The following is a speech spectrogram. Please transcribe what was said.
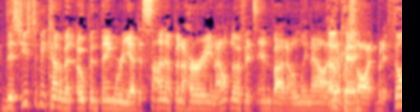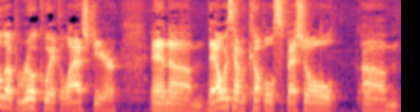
This used to be kind of an open thing where you had to sign up in a hurry, and I don't know if it's invite only now. I never saw it, but it filled up real quick last year. And um, they always have a couple special um,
